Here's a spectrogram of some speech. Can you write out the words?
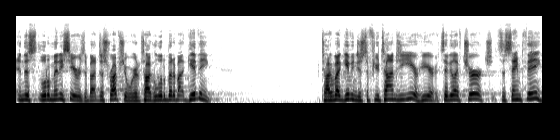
in this little mini series about disruption, we're going to talk a little bit about giving. We talk about giving just a few times a year here at City Life Church. It's the same thing.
